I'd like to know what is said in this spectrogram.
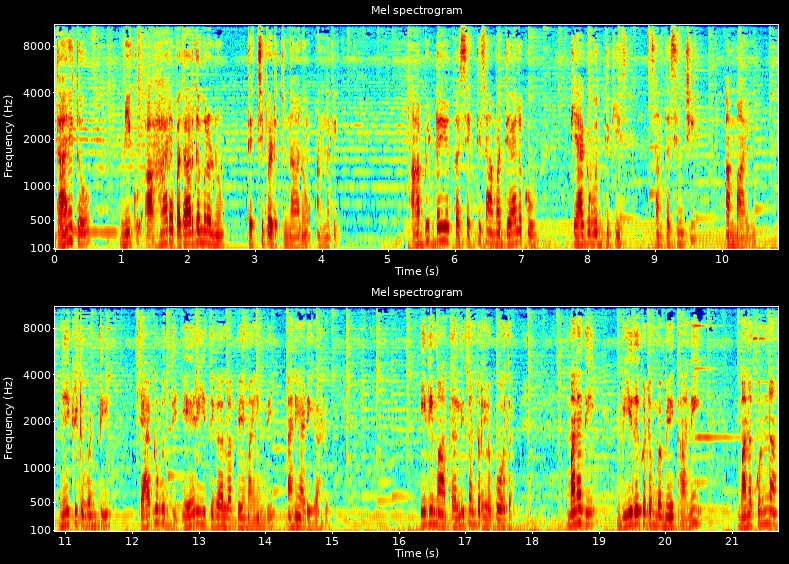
దానితో మీకు ఆహార పదార్థములను తెచ్చిపెడుతున్నాను అన్నది. ఆ బిడ్డ యొక్క శక్తి సామర్థ్యాలకు త్యాగబుద్ధికి సంతసించి అమ్మాయి నీకిటువంటి త్యాగబుద్ధి ఏ రీతిగా లభ్యమైంది అని అడిగాడు. ఇది మా తల్లిదండ్రుల బోధ. మనది బీద కుటుంబమే కానీ మనకున్న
